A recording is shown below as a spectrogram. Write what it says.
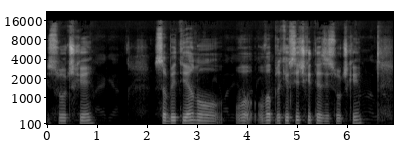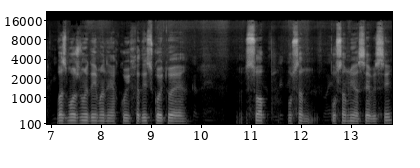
случки, събития, но въпреки всички тези случки, възможно е да има някой хадис, който е слаб по, сам, по самия себе си.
